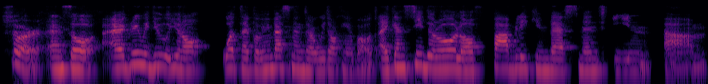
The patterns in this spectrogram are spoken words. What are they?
Sure. And so I agree with you, you know, what type of investment are we talking about? I can see the role of public investment in um,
